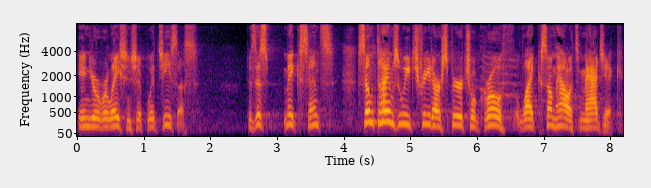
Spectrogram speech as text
in your relationship with Jesus. Does this make sense? Sometimes we treat our spiritual growth like somehow it's magic.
